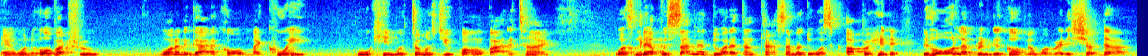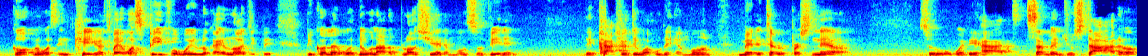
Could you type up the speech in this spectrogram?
And when they overthrew, one of the guys that called McQueen, who came with Thomas G. Kwankwa at the time, was left with Doe at the time. Doe was apprehended. The whole Liberian government was already shut down. Government was in chaos. But it was peaceful when you look at it logically, because there was no lot of bloodshed among civilians. The casualty were only among military personnel. So when they had Samuel Joe starter,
